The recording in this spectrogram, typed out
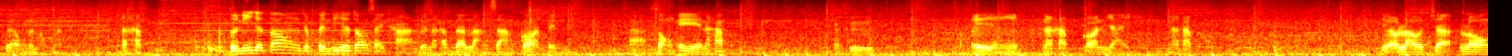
เพื่อเอาเงินออกมานะครับ ตัวนี้จะต้องจำเป็นที่จะต้องใส่ฐานด้วยนะครับ ด้านหลัง 3 ก้อนเป็นอ่า 2A นะครับ ก็คือ 2A อย่างนี้นะครับ ก้อนใหญ่นะครับ เดี๋ยวเราจะลอง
